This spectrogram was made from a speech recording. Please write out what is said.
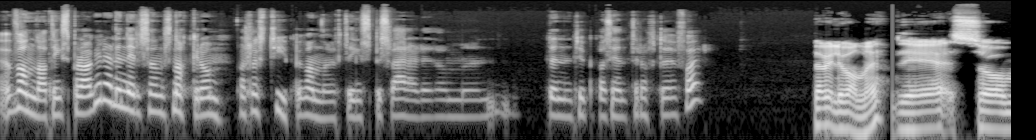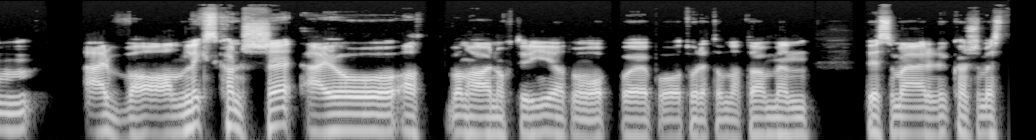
Vannlatingsplager er det en del som snakker om. Hva slags type vannlatingsbesvær er det som eh, denne type pasienter ofte får? Det er veldig vanlig. Det som er vanligst, kanskje, er jo at man har nokturi, at man må opp eh, på toalettet om natta. Men det som er kanskje mest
